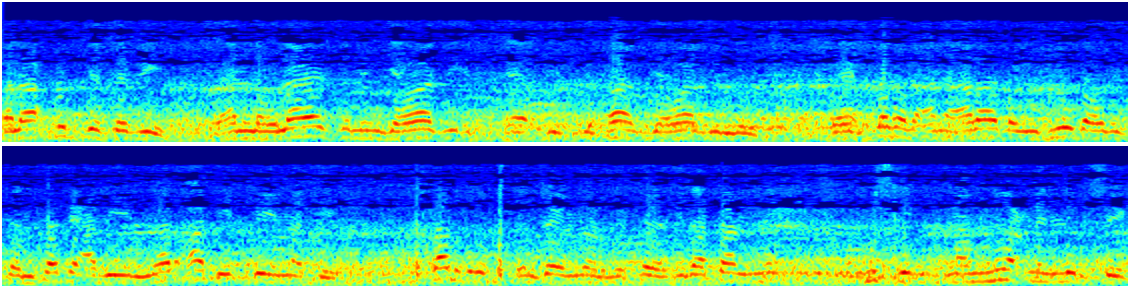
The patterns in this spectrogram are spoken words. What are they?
ولا حجة فيه لأنه لا يلزم من جواز اتخاذ جواز اللبس ويحتمل أن أراد وجوده لتنتفع به المرأة بقيمته. برضه إذا كان مسلم ممنوع من لبسه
